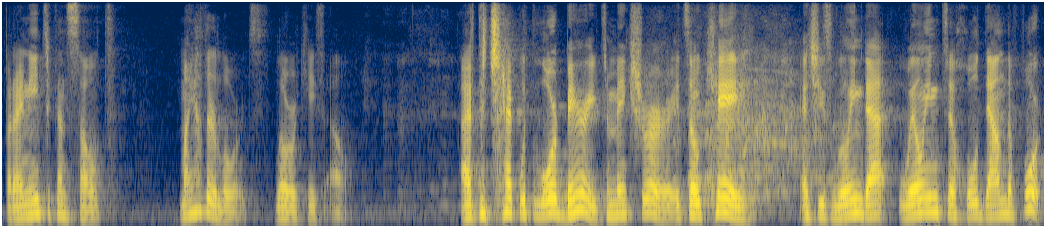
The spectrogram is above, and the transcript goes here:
but I need to consult my other lords, lowercase l. I have to check with Lord Barry to make sure it's okay and she's willing, willing to hold down the fort.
